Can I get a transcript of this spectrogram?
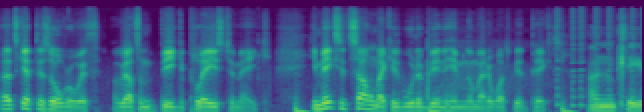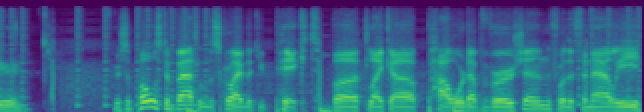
Let's get this over with. I've got some big plays to make. He makes it sound like it would have been him no matter what we had picked. Unclear. You're supposed to battle the scribe that you picked, but like a powered up version for the finale,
